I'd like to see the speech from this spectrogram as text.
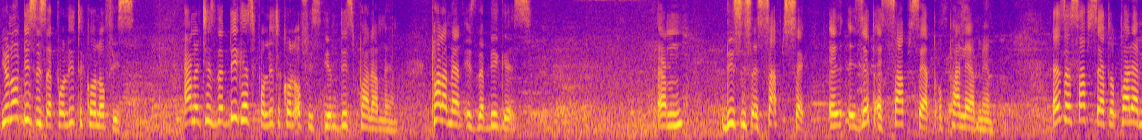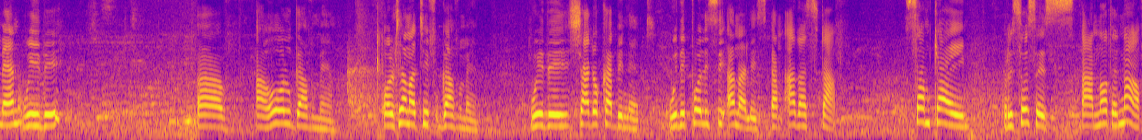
You know, this is a political office, and it is the biggest political office in this parliament. Parliament is the biggest, and this is a subset. Is it a subset of parliament? As a subset of parliament, with the uh, a whole government, alternative government, with the shadow cabinet, with the policy analysts and other staff. Sometimes resources are not enough,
